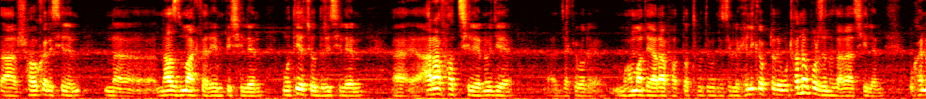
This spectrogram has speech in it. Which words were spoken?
তার সহকারী ছিলেন নাজমা আক্তার এমপি ছিলেন, মতিয়া চৌধুরী ছিলেন আরাফাত ছিলেন, ওই যে যাকে বলে মোহাম্মদ আরাফাত তথ্য প্রতিমন্ত্রী ছিল, হেলিকপ্টারে উঠানো পর্যন্ত তারা ছিলেন। ওখানে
